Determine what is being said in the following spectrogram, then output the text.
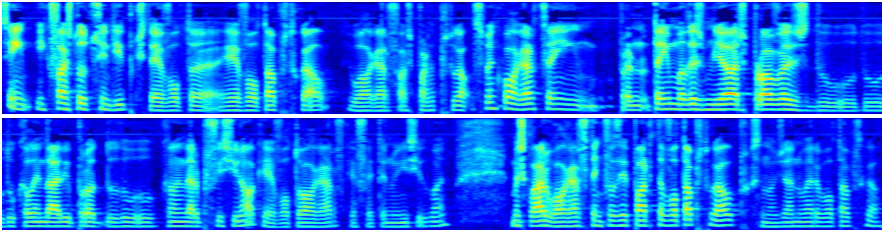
Sim, e que faz todo sentido, porque isto é a volta, é a volta a Portugal, o Algarve faz parte de Portugal. Se bem que o Algarve tem, tem uma das melhores provas do, do, do calendário, do, do, calendário profissional, que é a volta ao Algarve, que é feita no início do ano. Mas claro, o Algarve tem que fazer parte da volta a Portugal, porque senão já não era volta a Portugal.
